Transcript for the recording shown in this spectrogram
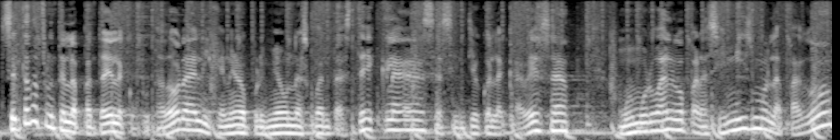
Sentado frente a la pantalla de la computadora, el ingeniero oprimió unas cuantas teclas, asintió con la cabeza, murmuró algo para sí mismo, la apagó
